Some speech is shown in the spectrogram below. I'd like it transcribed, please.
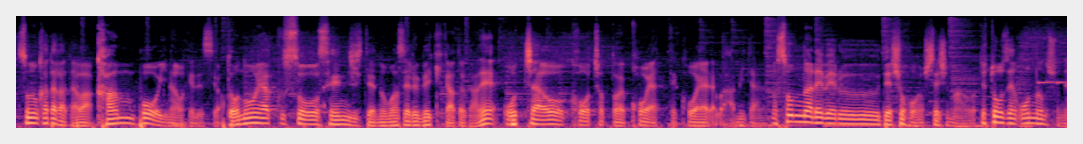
その方々は漢方医なわけですよ。どの薬草を煎じて飲ませるべきかとかねお茶をこうちょっとこうやってこうやればみたいな、まあそんなレベルで処方してしまう。で当然女の人ね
